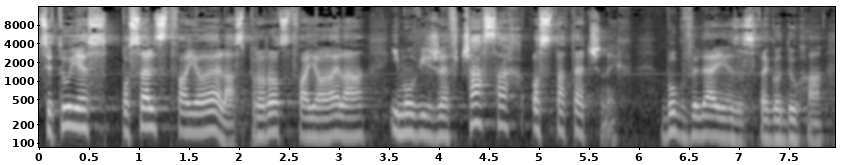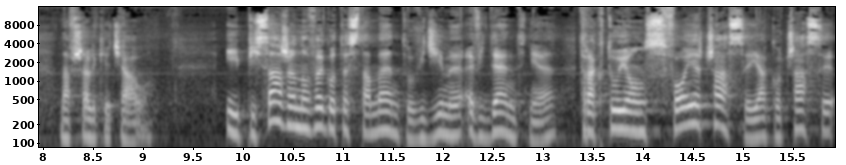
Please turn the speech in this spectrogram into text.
cytuje z poselstwa Joela, z proroctwa Joela i mówi, że w czasach ostatecznych Bóg wyleje ze swego ducha na wszelkie ciało. I pisarze Nowego Testamentu, widzimy ewidentnie, traktują swoje czasy jako czasy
